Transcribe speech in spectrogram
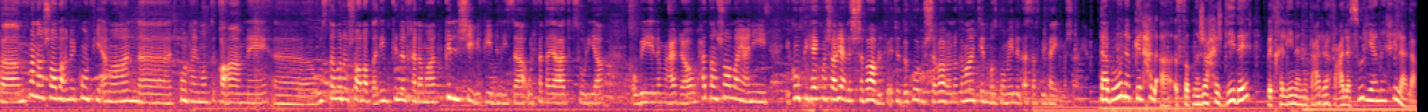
فنتمنى إن شاء الله إنه يكون في أمان آه، تكون هاي المنطقة آمنة آه، ونستمر إن شاء الله بتقديم كل الخدمات وكل شيء بيفيد النساء والفتيات بسوريا وبالمعرة. وحتى إن شاء الله يعني يكون في هيك مشاريع للشباب لفئة الذكور والشباب لأنه كمان كثير مظلومين للأسف بهي المشاريع. تابعونا بكل حلقة قصه نجاح جديدة بتخلينا نتعرف على سوريا من خلالها.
